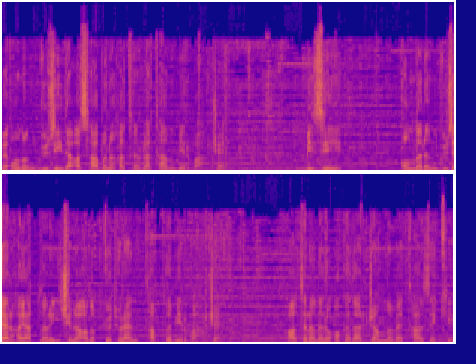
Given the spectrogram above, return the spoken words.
ve onun güzide ashabını hatırlatan bir bahçe. Bizi onların güzel hayatları içine alıp götüren tatlı bir bahçe. Hatıraları o kadar canlı ve taze ki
